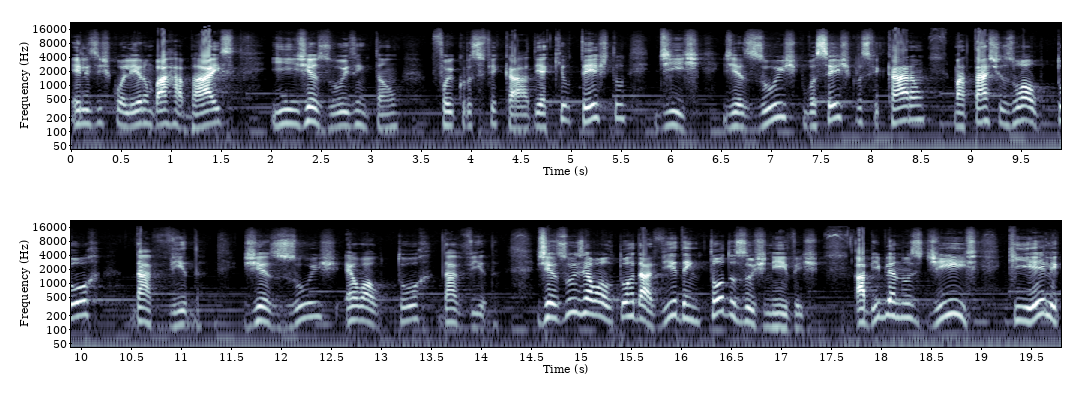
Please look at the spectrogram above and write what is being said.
eles escolheram Barrabás e Jesus então foi crucificado. E aqui o texto diz: Jesus, vocês crucificaram, matastes o autor da vida. Jesus é o autor da vida. Jesus é o autor da vida em todos os níveis. A Bíblia nos diz que ele,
